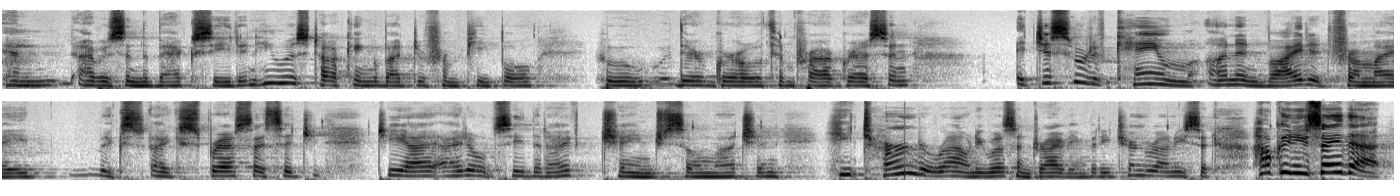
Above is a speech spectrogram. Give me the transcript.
and I was in the back seat, and he was talking about different people who their growth and progress. And it just sort of came uninvited from my ex- I expressed, I said, gee, I, I don't see that I've changed so much. And he turned around, he wasn't driving, but he turned around he said, How can you say that?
